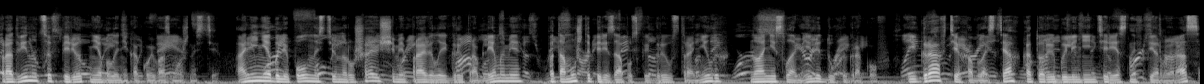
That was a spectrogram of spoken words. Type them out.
продвинуться вперед не было никакой возможности. Они не были полностью нарушающими правила игры проблемами, потому что перезапуск игры устранил их, но они сломили дух игроков. Игра в тех областях, которые были неинтересны в первый раз,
